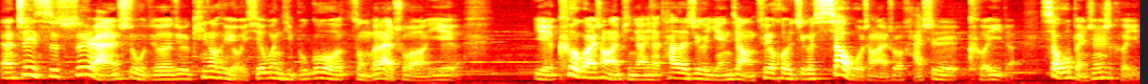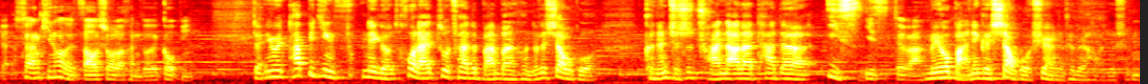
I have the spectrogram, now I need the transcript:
但这次虽然是我觉得就是 keynote 有一些问题，不过总的来说啊，也也客观上来评价一下他的这个演讲，最后这个效果上来说还是可以的，效果本身是可以的，虽然 keynote 遭受了很多的诟病。对，因为他毕竟那个后来做出来的版本很多的效果，可能只是传达了他的意思，意思对吧？没有把那个效果渲染的特别好，就是嗯。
